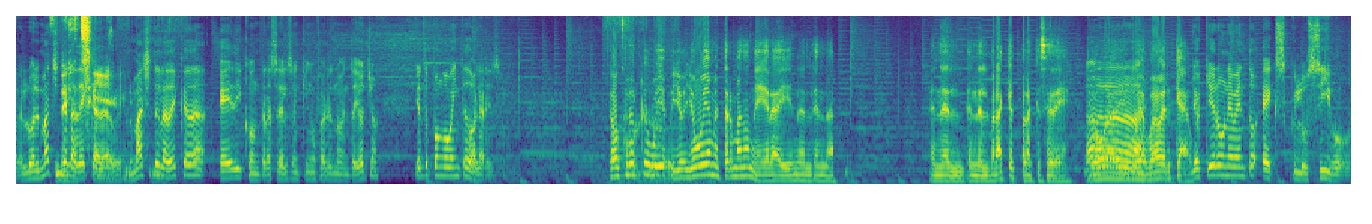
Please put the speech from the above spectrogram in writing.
el, match de la década, El match de la década, Eddie contra Celso en King of Fighters 98. Yo te pongo 20 dólares. Yo creo que voy, yo, yo, voy a meter mano negra ahí en el, en la, en el, en el bracket para que se dé. Yo voy, voy, a, ver qué hago. Yo quiero un evento exclusivo.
